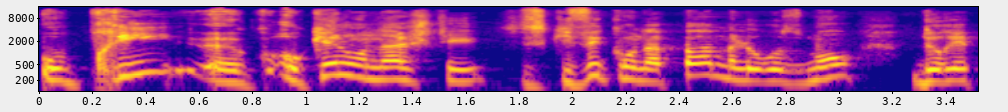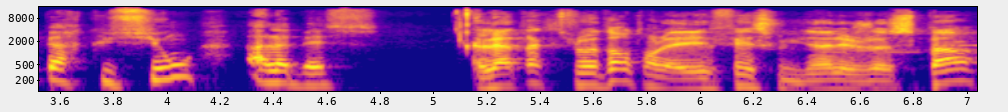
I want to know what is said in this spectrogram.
au prix euh, auquel on a acheté. C'est ce qui fait qu'on n'a pas, malheureusement, de répercussions à la baisse. La taxe flottante, on l'avait fait sous Lionel Jospin.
